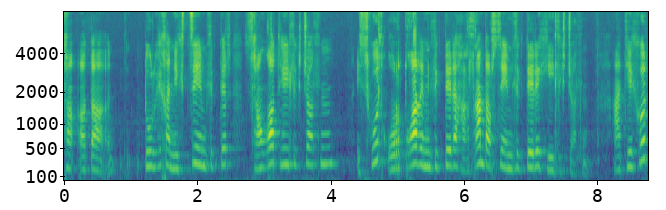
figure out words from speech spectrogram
одоо дүүргийнхаа нэгдсэн эмнэлэг дээр сонгоод хийлгэж болно. Эсвэл 3 дугаар эмнэлэг дээр хагалгаанд орсон эмнэлэг дээр хийлгэж болно. А тэгэхээр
